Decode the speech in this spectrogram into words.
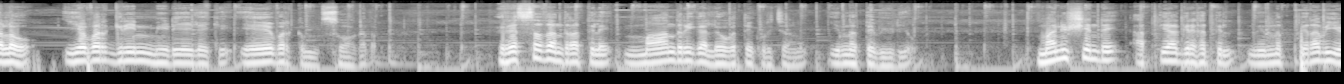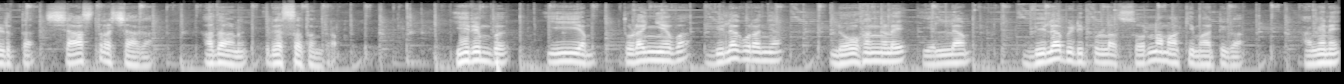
ഹലോ എവർഗ്രീൻ മീഡിയയിലേക്ക് ഏവർക്കും സ്വാഗതം. രസതന്ത്രത്തിലെ മാന്ത്രിക ലോകത്തെക്കുറിച്ചാണ് ഇന്നത്തെ വീഡിയോ. മനുഷ്യന്റെ അത്യാഗ്രഹത്തിൽ നിന്ന് പിറവിയെടുത്ത ശാസ്ത്രശാഖ അതാണ് രസതന്ത്രം. ഇരുമ്പ് ഈയം തുടങ്ങിയവ വില കുറഞ്ഞ ലോഹങ്ങളെ എല്ലാം വിലപിടിപ്പുള്ള സ്വർണമാക്കി മാറ്റുക അങ്ങനെ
